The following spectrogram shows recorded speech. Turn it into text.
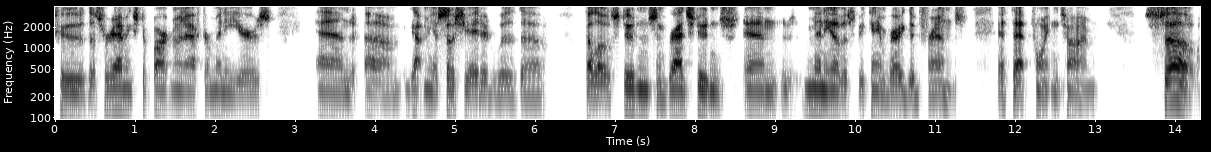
to the ceramics department after many years and um, got me associated with uh, fellow students and grad students, and many of us became very good friends at that point in time. So,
